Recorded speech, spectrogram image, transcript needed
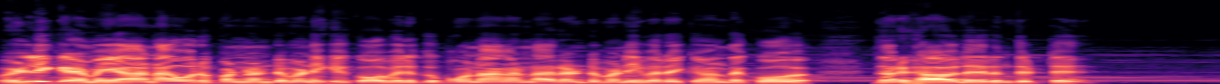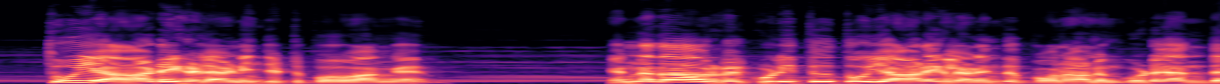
வெள்ளிக்கிழமையானால் ஒரு பன்னெண்டு மணிக்கு கோவிலுக்கு போனாங்கன்னா ரெண்டு மணி வரைக்கும் அந்த கோ தர்காவில் இருந்துட்டு தூய ஆடைகளை அணிஞ்சிட்டு போவாங்க. என்னதான் அவர்கள் குளித்து தூய ஆடைகள் அணிந்து போனாலும் கூட அந்த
